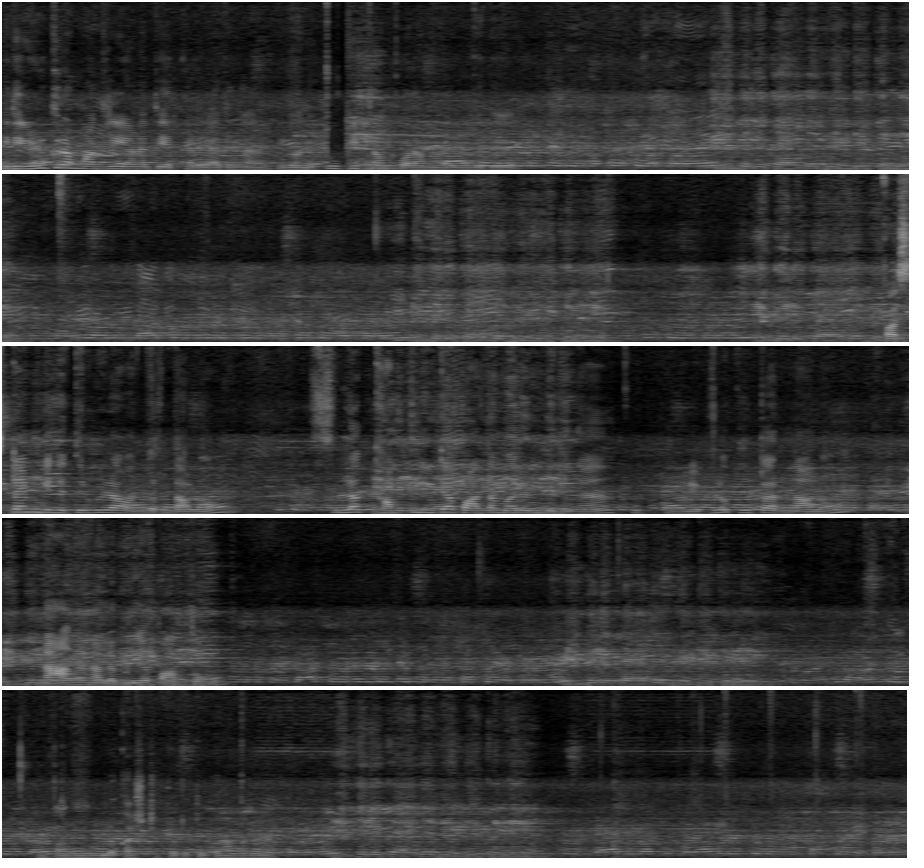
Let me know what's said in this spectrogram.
இது இழுக்கிற மாதிரியான தேர் கிடையாதுங்க. இது வந்து தூக்கிட்டு தான் போகிற மாதிரி இருந்தது. ஃபஸ்ட் டைம் இந்த திருவிழா வந்திருந்தாலும் ஃபுல்லாக கம்ப்ளீட்டாக பார்த்த மாதிரி இருந்ததுங்க. கூட்- எவ்வளோ கூட்டம் இருந்தாலும் நாங்கள் நல்லபடியாக பார்த்தோம். எங்களுக்காக வேண்டிக் கொள்ளும் பாருங்க எவ்வளோ கஷ்டப்பட்டு கொள்ளும்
